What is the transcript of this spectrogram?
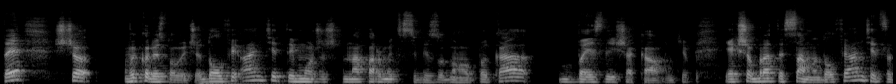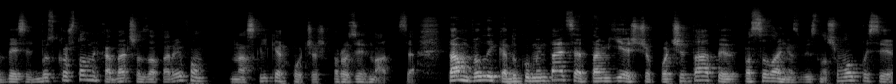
те, що використовуючи Dolphy Anti, ти можеш нафармити собі з одного ПК. Безліч аккаунтів. Якщо брати саме Dolphy це 10 безкоштовних, а далі за тарифом, наскільки хочеш розігнатися. Там велика документація, там є що почитати. Посилання, звісно ж, в описі.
